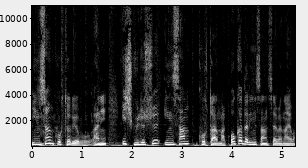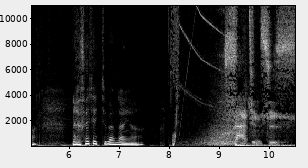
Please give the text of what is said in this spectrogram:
insan kurtarıyor bu. Hani içgüdüsü insan kurtarmak. O kadar insan seven hayvan. Nefret etti benden ya. Sertünsüz.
